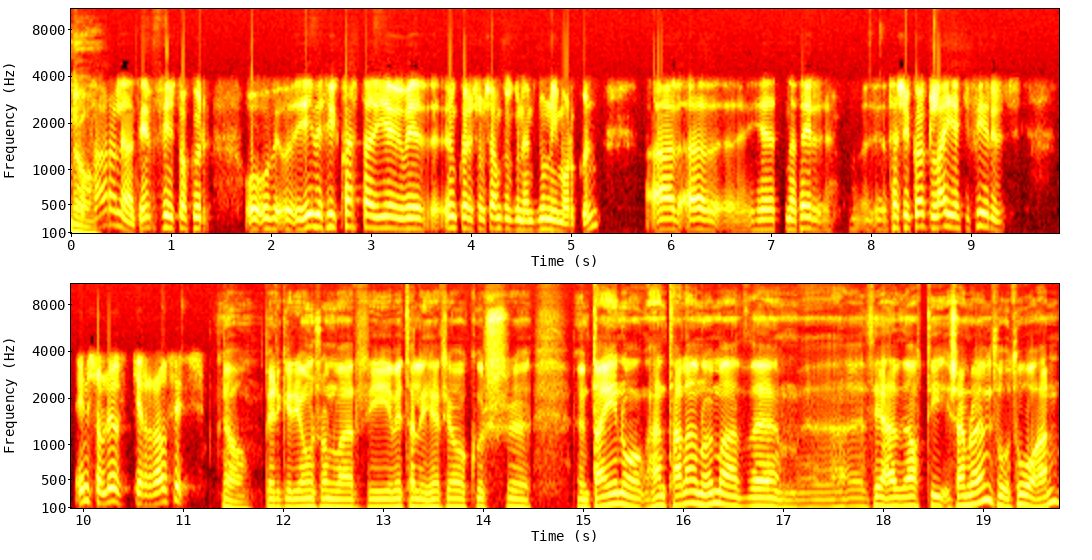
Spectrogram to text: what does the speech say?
Já. Og þar alveg til finnst okkur og, og við- yfir því hvert að ég við umhverfis og samgöngunemnd núna í morgun að, að hérna, þeir, þessi gögn lægi ekki fyrir eins og lög gera ráð fyrir. Já, Birgir Jónsson var í viðtali hér hjá okkur uh, um daginn og hann talaði nú um að um, uh, þið hafið átt í samræðum, þú, þú og hann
